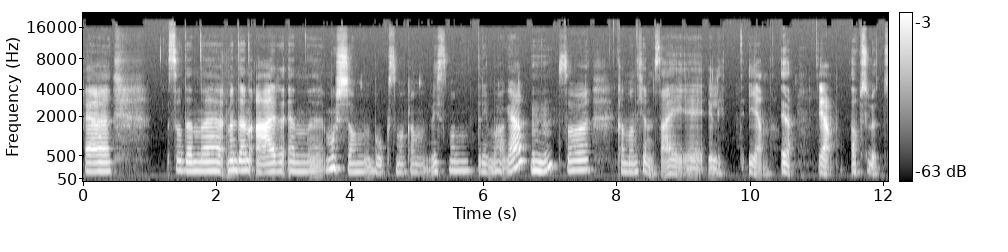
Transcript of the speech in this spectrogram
Eh, så den, eh, men den er en eh, morsom bok som man kan Hvis man driver med hage, mm. så kan man kjenne seg litt igjen. Ja. Ja. absolutt.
